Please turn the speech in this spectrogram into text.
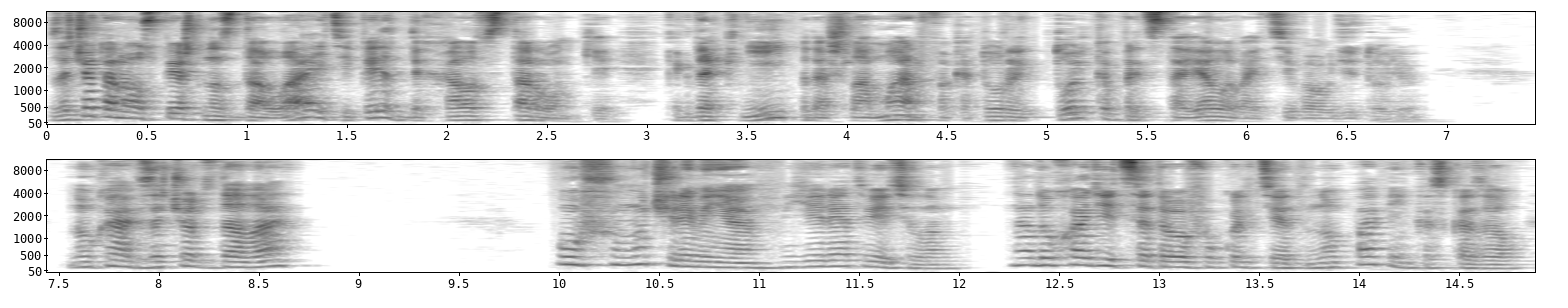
Зачет она успешно сдала и теперь отдыхала в сторонке, когда к ней подошла Марфа, которой только предстояло войти в аудиторию. «Ну как, зачет сдала?» «Уф, мучили меня», — еле ответила. «Надо уходить с этого факультета, но папенька сказал,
